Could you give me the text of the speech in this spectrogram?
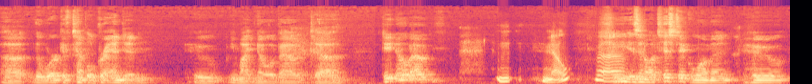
uh, the work of Temple Grandin, who you might know about. Uh, do you know about? N- no. Uh, she is an autistic woman who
